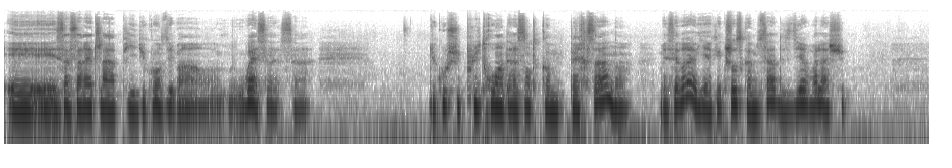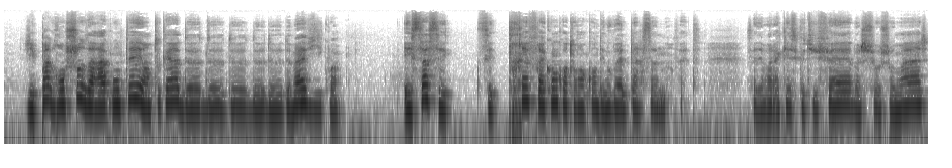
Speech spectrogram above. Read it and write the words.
Et, ça s'arrête là. Puis du coup on se dit bah ouais ça, ça du coup je suis plus trop intéressante comme personne. Mais c'est vrai il y a quelque chose comme ça de se dire voilà je suis j'ai pas grand chose à raconter en tout cas de, de, de, de ma vie quoi et ça, c'est très fréquent quand on rencontre des nouvelles personnes, en fait. C'est-à-dire, voilà, qu'est-ce que tu fais? Bah, Je suis au chômage.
